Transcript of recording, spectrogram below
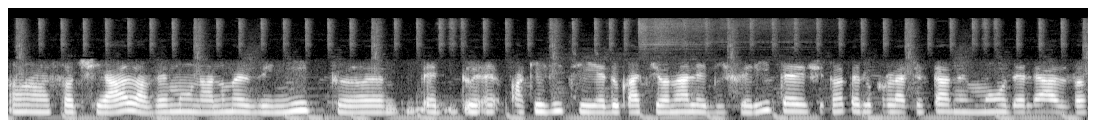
uh, social, avem un anume venit, uh, edu- achiziții educaționale diferite și toate lucrurile acestea ne modelează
